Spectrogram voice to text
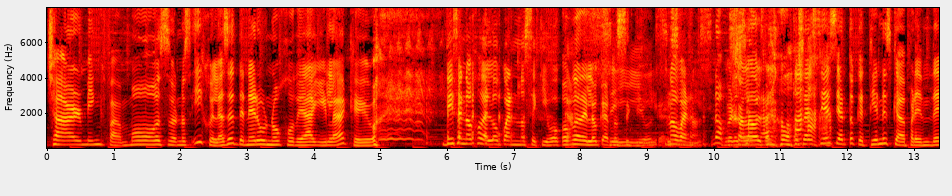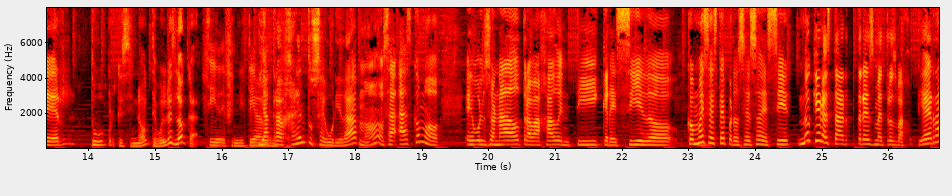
charming, famoso, nos, híjole, hace tener un ojo de águila que Dicen ojo de loco no se equivoca. ojo de loca no se equivoca. sí, No, bueno. No, pero sí, o sea, sí es cierto que tienes que aprender tú, porque si no, te vuelves loca. Sí, Y definitivamente. a trabajar en tu seguridad, ¿no? O sea, has como evolucionado, trabajado en ti, crecido. ¿Cómo es este proceso de decir, no quiero estar tres metros bajo tierra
